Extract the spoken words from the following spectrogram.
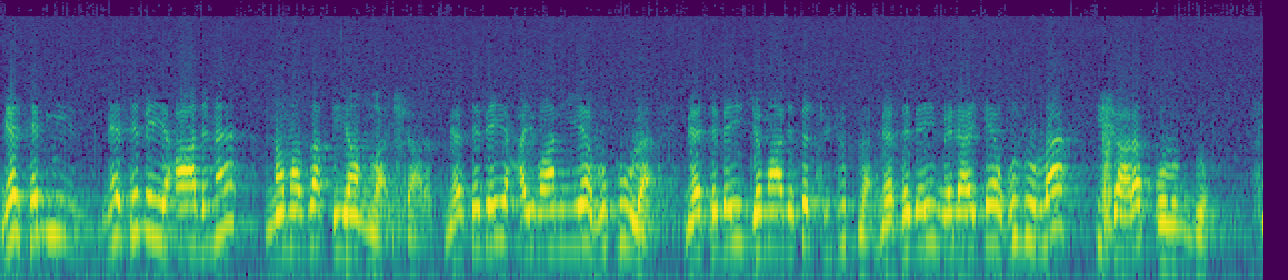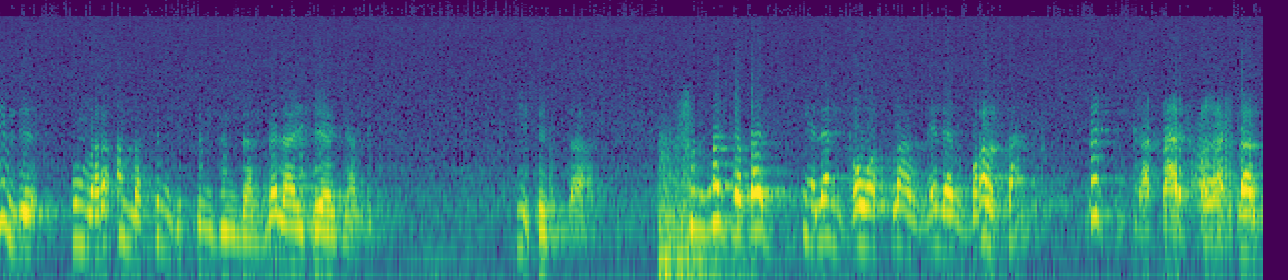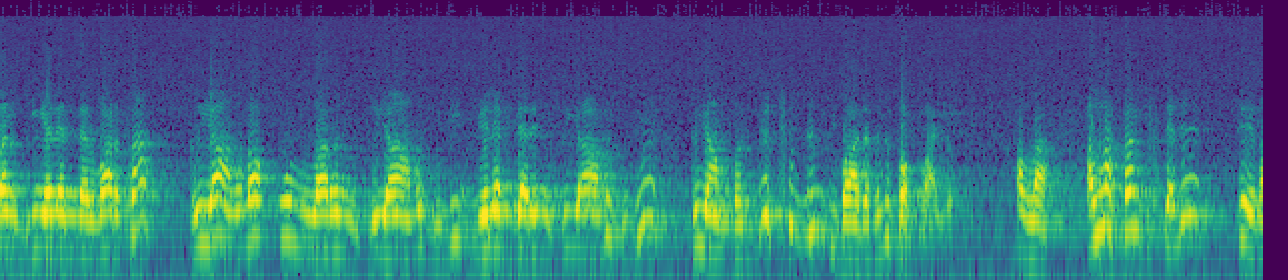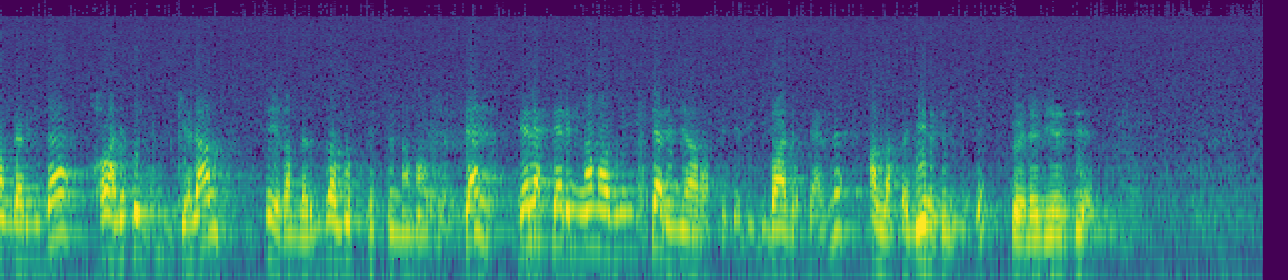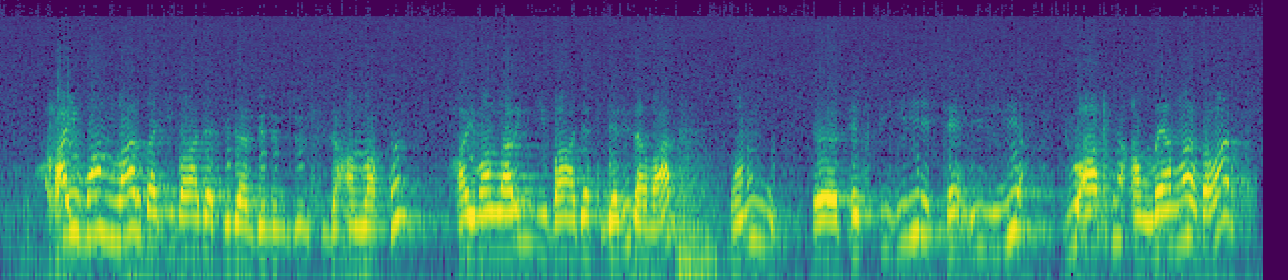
Mertebi, mertebeyi Adem'e namaza kıyamla işaret. Mertebeyi hayvaniye rukuyla, mertebeyi cemadete sücutla, mertebeyi melaikeye huzurla işaret olundu. Şimdi bunları anlattım gittim dünden, melaikeye geldik. Bir tezit daha. Şu kadar gelen kavaklar neler varsa, kadar ağaçlardan dingelenler varsa, kıyamla onların kıyamı gibi, meleklerin kıyamı gibi kıyamda bütünün ibadetini toplayıyor. Allah, Allah'tan istedi, Peygamberimize Halik-i Zülcelal, Peygamberimize lütfetti namazı. Ben meleklerin namazını isterim ya Rabbi dedi, ibadetlerini. Allah da verdim dedi, böyle verdi. Hayvanlar da ibadet eder dedim dün size anlattım. Hayvanların ibadetleri de var. Onun e, tesbihini, tehlilini, duasını anlayanlar da var.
